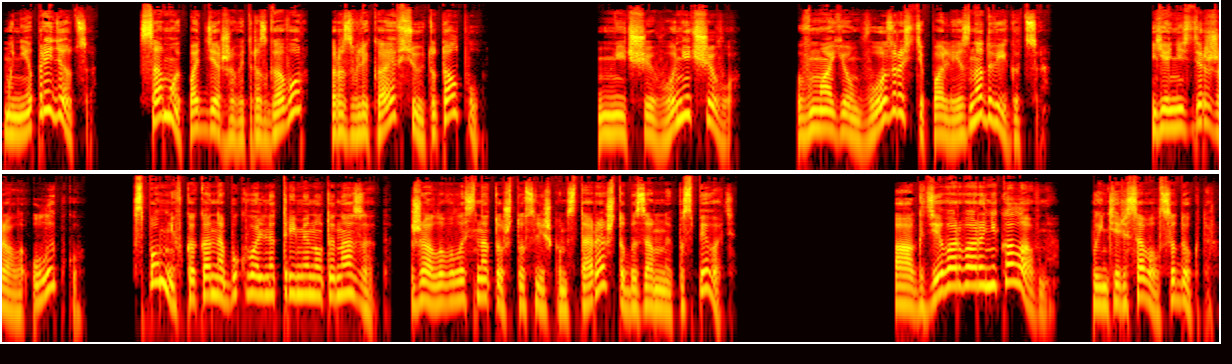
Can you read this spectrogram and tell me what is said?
мне придется самой поддерживать разговор, развлекая всю эту толпу. «Ничего, ничего», в моем возрасте полезно двигаться. Я не сдержала улыбку, вспомнив, как она буквально три минуты назад жаловалась на то, что слишком стара, чтобы за мной поспевать. «А где Варвара Николаевна?» — поинтересовался доктор.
